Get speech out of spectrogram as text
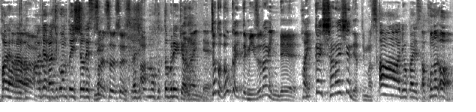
はいはいはい、はい。あじゃあラジコンと一緒ですね。そうですそうです。そうですラジコンもフットブレーキはないんで。ちょっとどっか行って見づらいんで一、はい。回車内視点でやってみます。かああ了解です。あこのあ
